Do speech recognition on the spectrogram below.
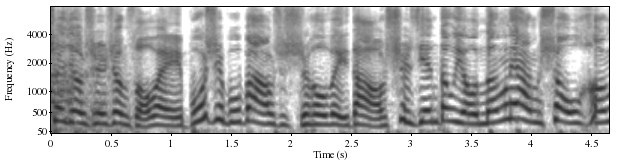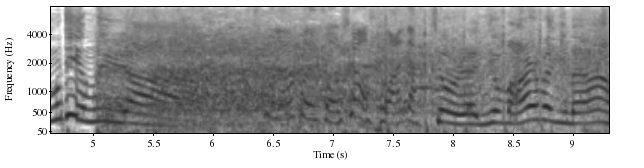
这就是正所谓，不是不报，是时候未到。世间都有能量守恒定律啊！出来混总是要还的。就是，你就玩吧，你们啊。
